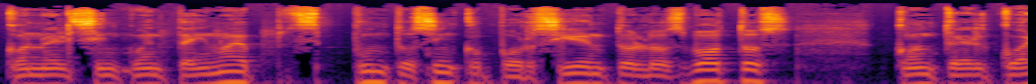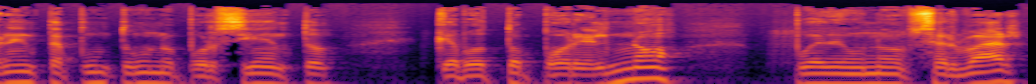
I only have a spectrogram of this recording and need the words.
con el 59.5% los votos contra el 40.1% que votó por el no. Puede uno observar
